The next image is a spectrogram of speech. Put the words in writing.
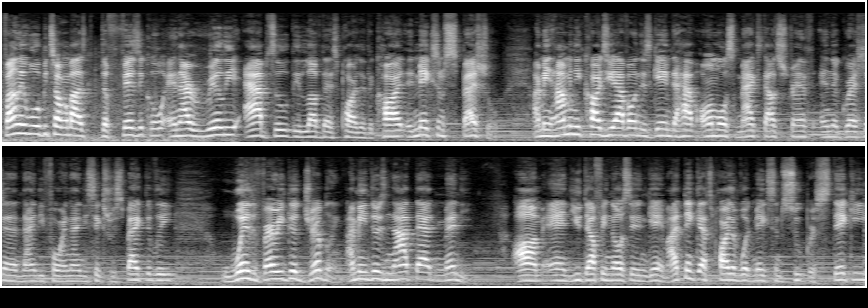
Finally, we'll be talking about the physical, and I really absolutely love this part of the card. It makes him special. I mean, how many cards you have on this game that have almost maxed out strength and aggression at 94 and 96 respectively with very good dribbling? I mean, there's not that many. Um, and you definitely notice it in game. I think that's part of what makes him super sticky.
